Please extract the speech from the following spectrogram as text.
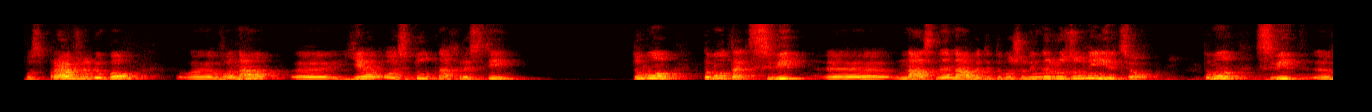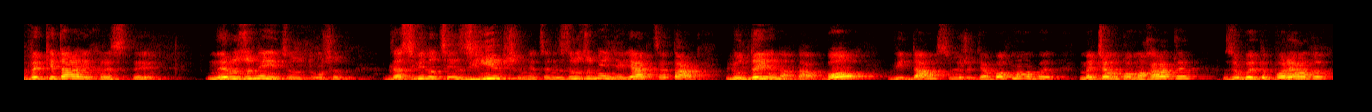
Бо справжня любов, е, вона е, є ось тут на Христі. Тому, тому так світ е, нас ненавидить, тому що він не розуміє цього. Тому світ викидає Христи, не розуміє цього, тому що для світу це згіршення, це незрозуміння. Як це так? Людина, да, Бог віддав своє життя. Бог мав би мечем помагати, зробити порядок,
